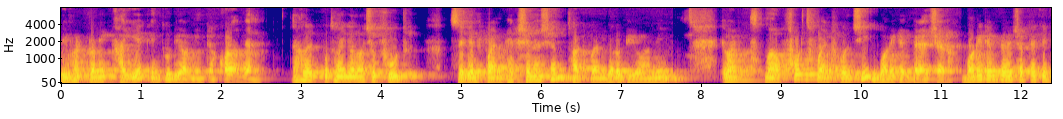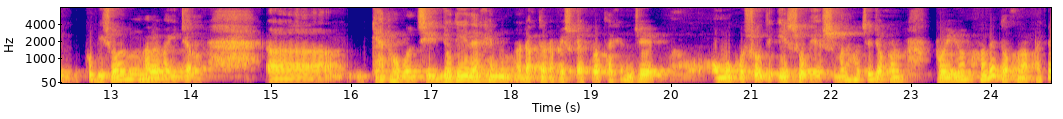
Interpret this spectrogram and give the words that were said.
লিভার টনিক খাইয়ে কিন্তু ডিওয়ার্মিংটা করাবেন। তাহলে প্রথমে গেল হচ্ছে food second point vaccination third point গেল ডিওয়ার্মিং এবার ফোর্থ পয়েন্ট বলছি বডি টেম্পারেচার বডি টেম্পারেচারটাকে খুব ভীষণভাবে ভাইটাল কেন বলছি? যদি দেখেন, ডাক্তাররা প্রেসক্রাইব করে থাকেন যে অমুক ওষুধ এসওএস মানে হচ্ছে যখন প্রয়োজন হবে তখন আপনাকে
